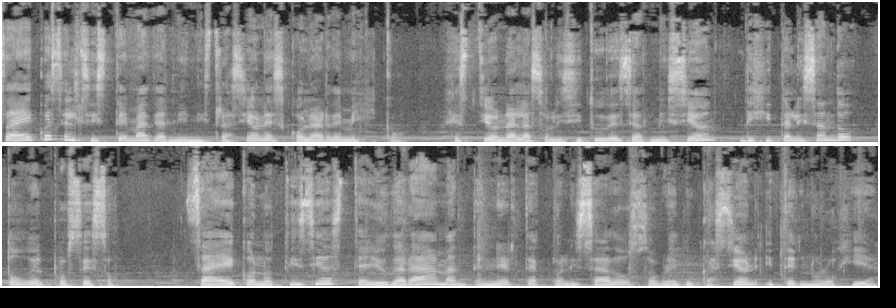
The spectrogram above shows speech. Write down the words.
SAECO es el Sistema de Administración Escolar de México. Gestiona las solicitudes de admisión digitalizando todo el proceso. SAECO Noticias te ayudará a mantenerte actualizado sobre educación y tecnología.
